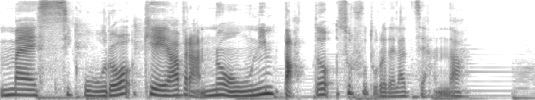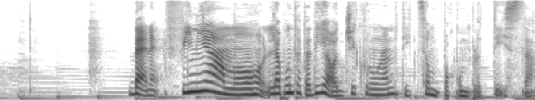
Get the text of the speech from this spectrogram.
ma è sicuro che avranno un impatto sul futuro dell'azienda. Bene, finiamo la puntata di oggi con una notizia un po' complottista,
